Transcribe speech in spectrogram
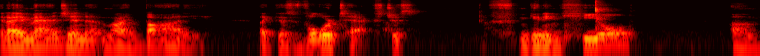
And I imagine my body like this vortex just getting healed, um,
